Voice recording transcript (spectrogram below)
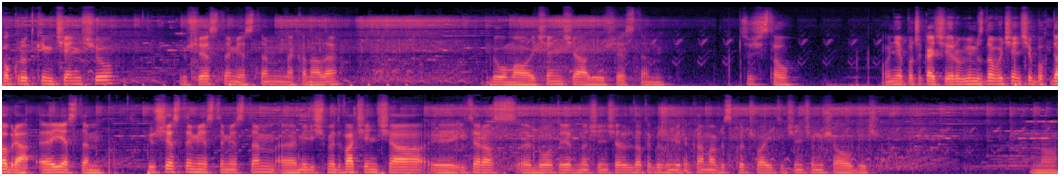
Po krótkim cięciu już jestem, jestem na kanale. Było małe cięcie, ale już jestem. Co się stało? O nie, poczekajcie, robimy znowu cięcie, bo... Dobra, e, jestem. Już jestem, jestem, jestem. E, mieliśmy dwa cięcia e, i teraz e, było to jedno cięcie, ale dlatego, że mi reklama wyskoczyła i to cięcie musiało być. No.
